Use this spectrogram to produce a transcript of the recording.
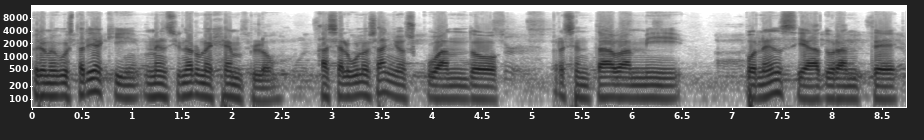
Pero me gustaría aquí mencionar un ejemplo. Hace algunos años, cuando presentaba mi ponencia durante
